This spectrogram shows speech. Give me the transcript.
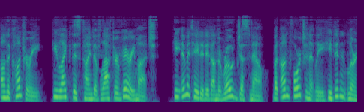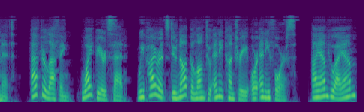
On the contrary, he liked this kind of laughter very much. He imitated it on the road just now, but unfortunately he didn't learn it. After laughing, Whitebeard said, We pirates do not belong to any country or any force. I am who I am,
